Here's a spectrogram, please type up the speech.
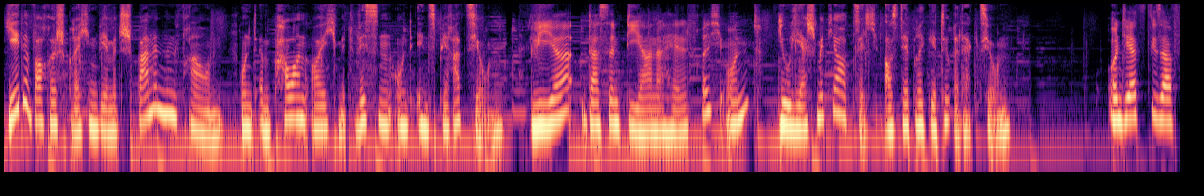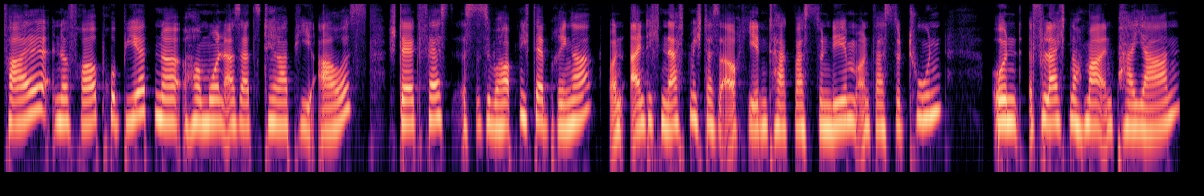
Jede Woche sprechen wir mit spannenden Frauen und empowern euch mit Wissen und Inspiration. Wir, das sind Diana Helfrich und Julia Schmidt-Jorzig aus der Brigitte-Redaktion. Und jetzt dieser Fall, eine Frau probiert eine Hormonersatztherapie aus, stellt fest, es ist überhaupt nicht der Bringer und eigentlich nervt mich das auch jeden Tag was zu nehmen und was zu tun und vielleicht noch mal in ein paar Jahren,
